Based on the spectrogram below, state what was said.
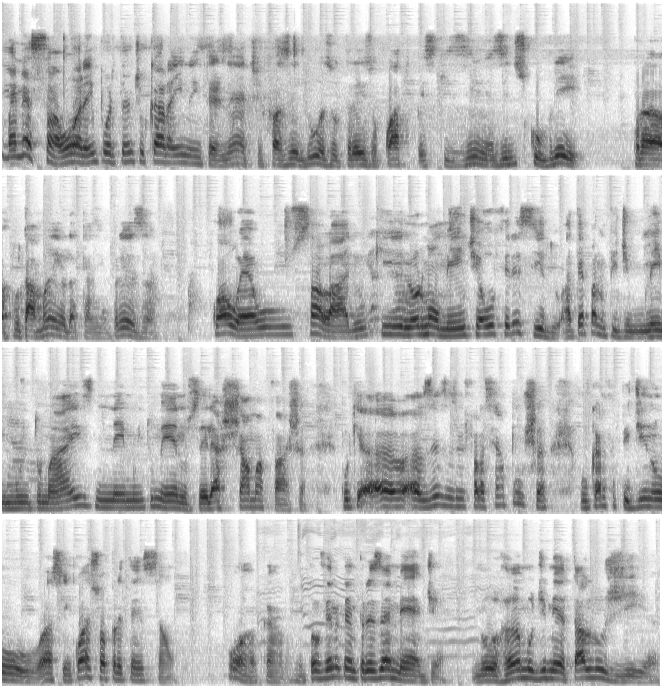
Mas nessa hora é importante o cara ir na internet, fazer duas ou três ou quatro pesquisinhas e descobrir para o tamanho daquela empresa qual é o salário que normalmente é oferecido. Até para não pedir nem muito mais, nem muito menos, ele achar uma faixa. Porque às vezes a gente fala assim: ah, puxa, o cara tá pedindo assim, qual é a sua pretensão? Porra, cara, eu vendo que a empresa é média no ramo de metalurgia.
